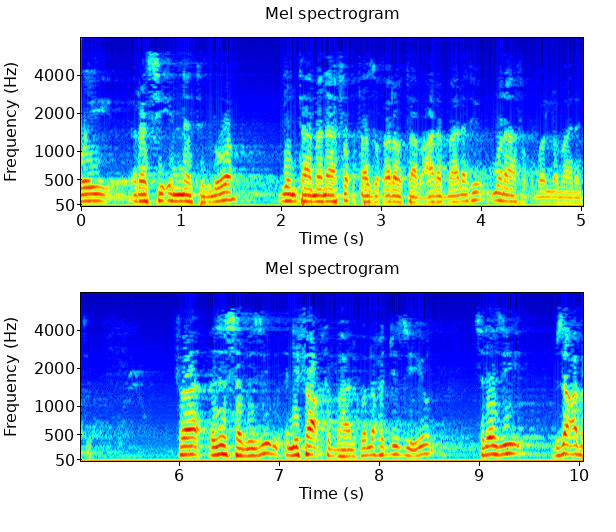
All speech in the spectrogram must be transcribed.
ወይ ረሲእነት ዝብልዎ ግን እታ መናፍቕ እታ ዝቐረብታ ብ ዓረብ ማለት እዩ ሙናፍቕ በሎ ማለት እዩ እዚ ሰብ እዚ ኒፋቅ ክበሃል ከሎ ሕጂ እዚ እዩ ስለዚ ብዛዕባ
